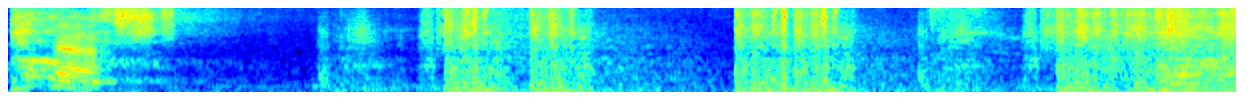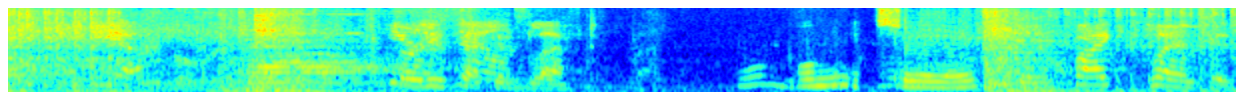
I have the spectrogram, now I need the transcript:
powerless. Thirty seconds left. still alive. Spike planted.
